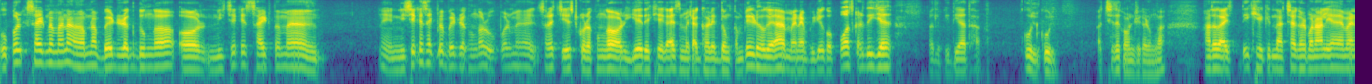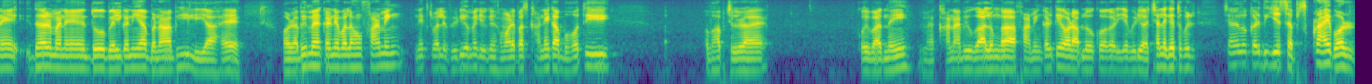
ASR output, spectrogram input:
ऊपर की साइड में मैं ना अपना बेड रख दूँगा और नीचे के साइड पे मैं नहीं नीचे के साइड पे बेड रखूँगा और ऊपर मैं सारे चेस्ट को रखूँगा। और ये देखिएगा इस मेरा घर एकदम कंप्लीट हो गया है। मैंने वीडियो को पॉज कर दीजिए मतलब कि दिया था। कूल कूल अच्छे से काउंट्री करूँगा। हाँ तो गाइस देखिए कितना अच्छा घर बना लिया है मैंने। इधर मैंने दो बेलकनियाँ बना भी लिया है। और अभी मैं करने वाला हूँ फ़ार्मिंग नेक्स्ट वाले वीडियो में क्योंकि हमारे पास खाने का बहुत ही अभाव चल रहा है। कोई बात नहीं, मैं खाना भी उगा लूँगा फ़ार्मिंग करके और आप लोगों को अगर ये वीडियो अच्छा लगे तो फिर चैनल को कर दीजिए सब्सक्राइब और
